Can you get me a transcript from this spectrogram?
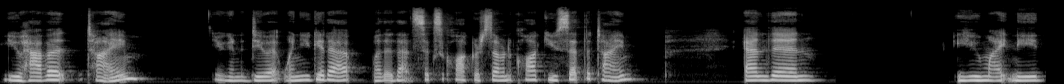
You have a time. You're going to do it when you get up, whether that's six o'clock or seven o'clock, you set the time. And then you might need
